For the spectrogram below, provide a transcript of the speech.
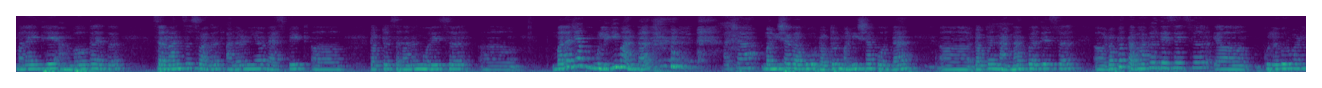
मला इथे अनुभवता येतं सर्वांचं स्वागत आदरणीय व्यासपीठ डॉक्टर सदानंद मोरे सर. मला ज्या मुलगी मानतात अशा मनीषा काकू doctor Manisha Poddar doctor Nagnath Balde sir doctor Prabhakar Desai sir कुलगुरू आणि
